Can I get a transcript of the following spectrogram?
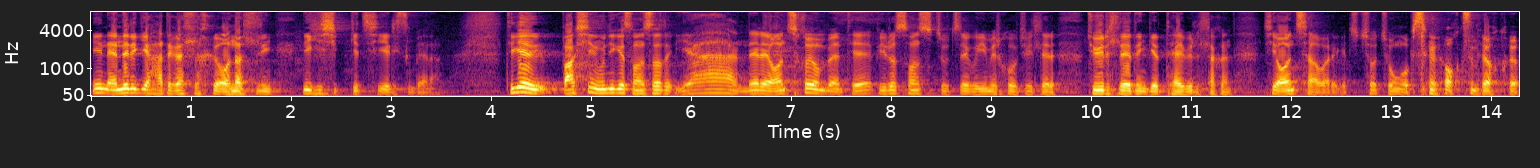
인 에너지 하드가스 그 어너슬링 니기 쉽게 지에리스 배나. 되게 박신 운이게 선수도 야 내래 언츠가 연배한테 비로 선수 주제고 이미르고 주일래 주일래 된게 대비를 딱은 시 언차 와르게 초종 없으면 없으면고요.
